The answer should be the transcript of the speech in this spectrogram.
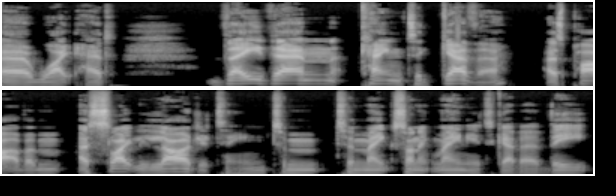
uh, Whitehead. They then came together as part of a, a slightly larger team to to make Sonic Mania together. The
